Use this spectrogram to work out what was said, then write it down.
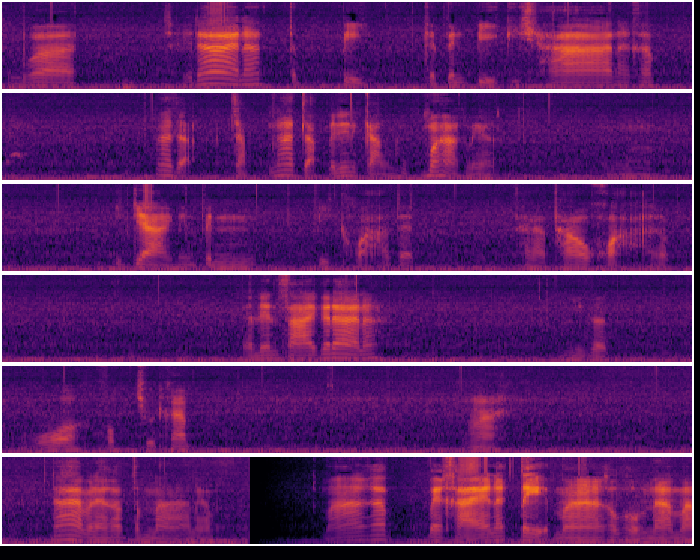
ถือว่า ใช้ได้นะ แต่ปีกแต่เป็นปีกที่ช้านะครับ น่าจะจับน่าจับไปเล่นกลางลุกมากเลยอะอืมอีกอย่างหนึ่งเป็นปีกขวาแต่ถนัดเท้าขวาครับ แต่เล่นซ้ายก็ได้นะ นี่ก็โอ้ครบชุดครับมาได้มาแล้วครับตำนานครับ มาครับ ไปขายนักเตะมาครับผมนามา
